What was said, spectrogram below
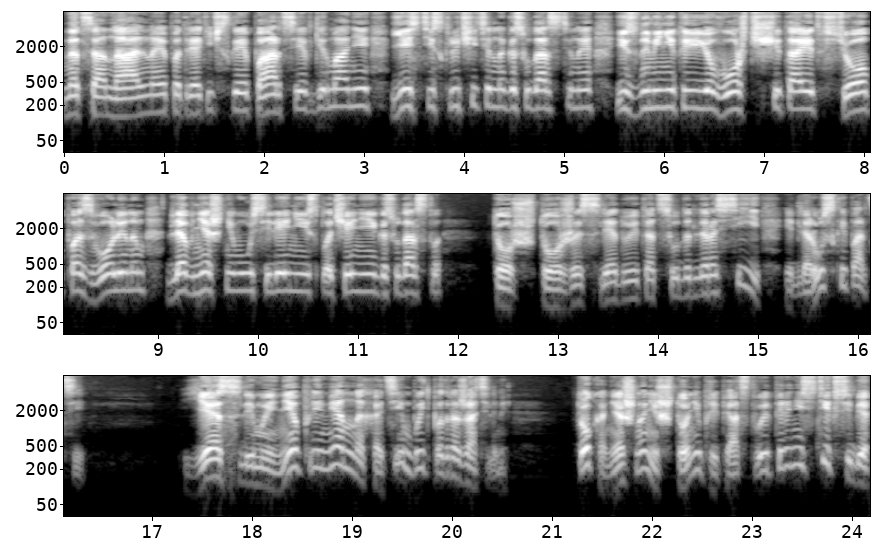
национальная патриотическая партия в Германии есть исключительно государственная, и знаменитый ее вождь считает все позволенным для внешнего усиления и сплочения государства, то что же следует отсюда для России и для русской партии? Если мы непременно хотим быть подражателями, то, конечно, ничто не препятствует перенести к себе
